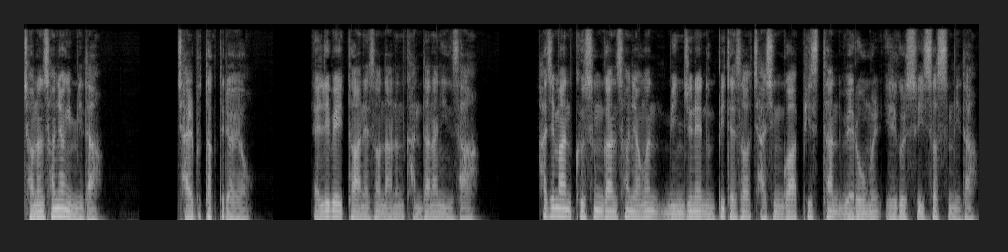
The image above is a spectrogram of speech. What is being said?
저는 선영입니다. 잘 부탁드려요. 엘리베이터 안에서 나눈 간단한 인사. 하지만 그 순간 선영은 민준의 눈빛에서 자신과 비슷한 외로움을 읽을 수 있었습니다.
